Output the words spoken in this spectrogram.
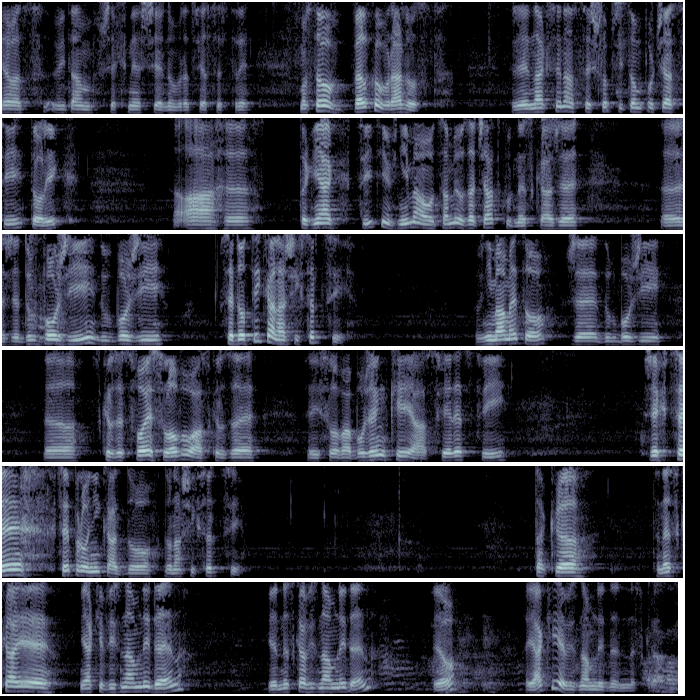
Já vás vítám všechny ještě jednou, bratři a sestry. Mám z toho velkou radost, že jednak se nás sešlo při tom počasí tolik a e, tak nějak cítím, vnímám od samého začátku dneska, že, e, že duch boží, duch boží se dotýká našich srdcí. Vnímáme to, že duch boží e, skrze svoje slovo a skrze její slova Boženky a svědectví, že chce, chce pronikat do, do našich srdcí. Tak eh, dneska je nějaký významný den? Je dneska významný den? Jo? Jaký je významný den dneska?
